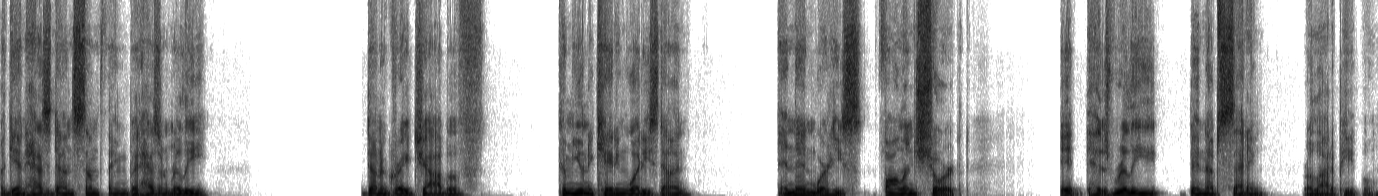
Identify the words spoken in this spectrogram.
again, has done something but hasn't really done a great job of communicating what he's done. And then where he's fallen short, it has really been upsetting for a lot of people.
